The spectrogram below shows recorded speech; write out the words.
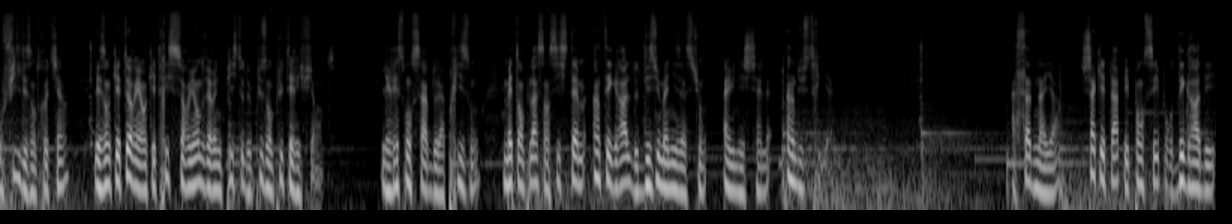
Au fil des entretiens, les enquêteurs et enquêtrices s'orientent vers une piste de plus en plus terrifiante. Les responsables de la prison mettent en place un système intégral de déshumanisation à une échelle industrielle. À Sadnaya, chaque étape est pensée pour dégrader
